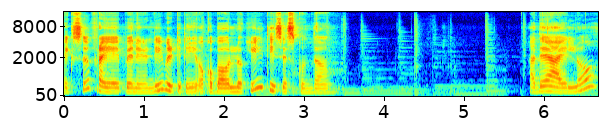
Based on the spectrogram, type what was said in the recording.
ఎగ్స్ ఫ్రై అయిపోయినాయండి. వీటిని ఒక బౌల్లోకి తీసేసుకుందాం. అదే ఆయిల్లో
